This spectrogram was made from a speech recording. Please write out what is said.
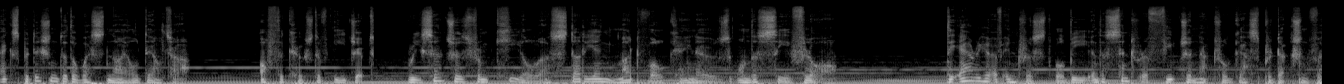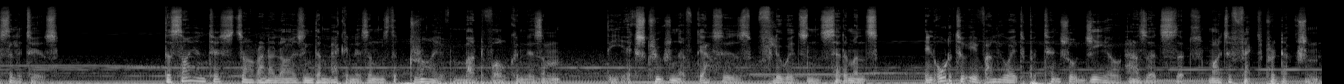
expedition to the West Nile Delta. Off the coast of Egypt, researchers from Kiel are studying mud volcanoes on the sea floor. The area of interest will be in the center of future natural gas production facilities. The scientists are analyzing the mechanisms that drive mud volcanism, the extrusion of gases, fluids and sediments, in order to evaluate potential geohazards that might affect production.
